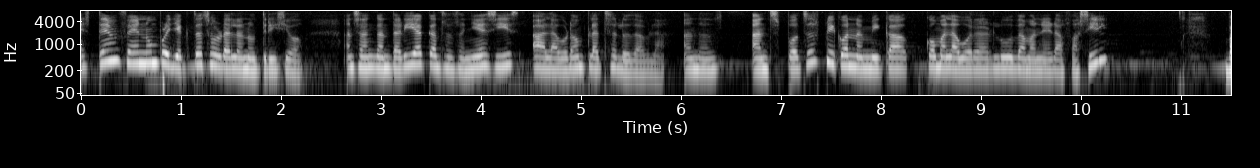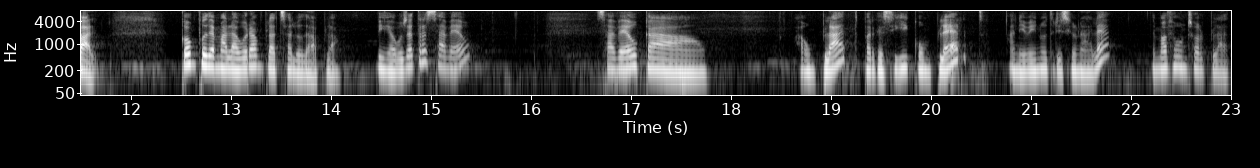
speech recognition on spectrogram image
Estem fent un projecte sobre la nutrició. Ens encantaria que ens ensenyessis a elaborar un plat saludable. Ens, ens pots explicar una mica com elaborar-lo de manera fàcil? Val. Com podem elaborar un plat saludable? Vinga, vosaltres sabeu sabeu que a un plat, perquè sigui complet a nivell nutricional, eh? anem a fer un sol plat,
